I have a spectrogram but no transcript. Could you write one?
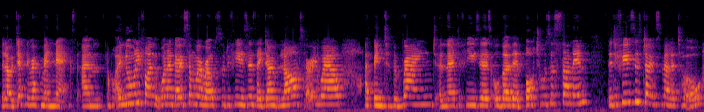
then I would definitely recommend Next. Um, I normally find that when I go somewhere else with diffusers, they don't last very well. I've been to the range and their diffusers, although their bottles are stunning, the diffusers don't smell at all.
